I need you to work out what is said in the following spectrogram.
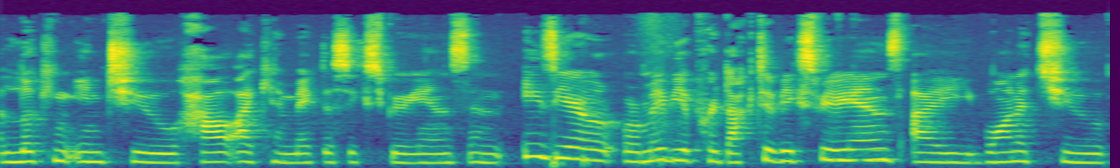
looking into how I can make this experience an easier or maybe a productive experience, mm. I wanted to.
